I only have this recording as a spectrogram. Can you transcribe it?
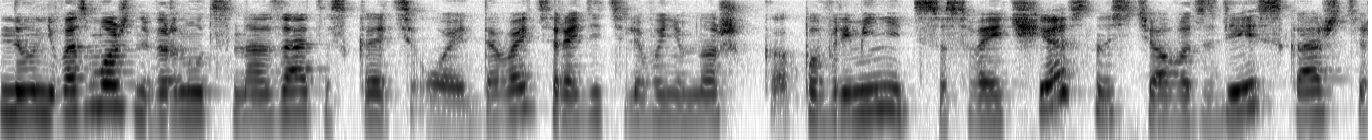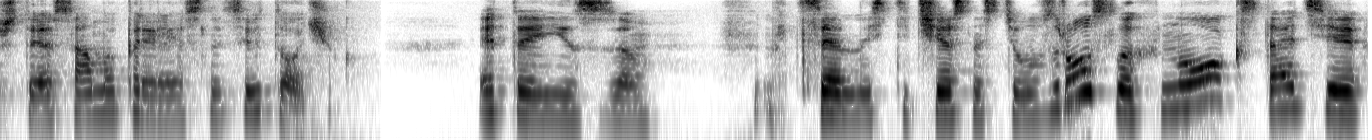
ну, невозможно вернуться назад и сказать, ой, давайте, родители, вы немножко повремените со своей честностью, а вот здесь скажете, что я самый прелестный цветочек. Это из э, ценности честности у взрослых, но, кстати,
